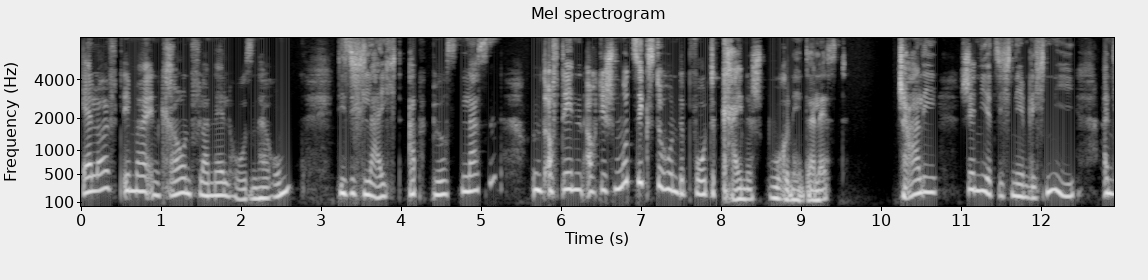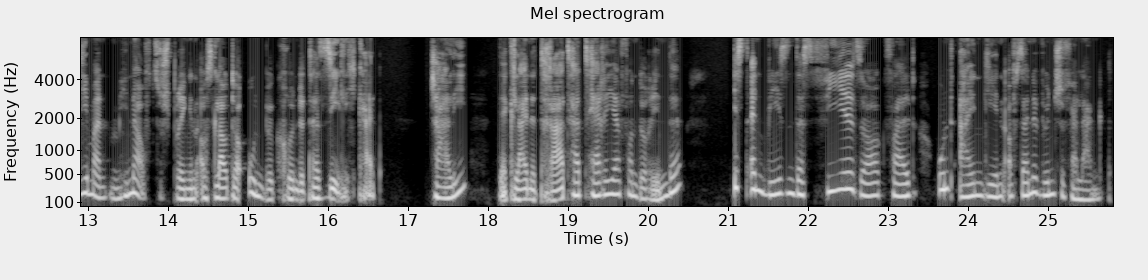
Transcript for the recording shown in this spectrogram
Er läuft immer in grauen Flanellhosen herum, die sich leicht abbürsten lassen und auf denen auch die schmutzigste Hundepfote keine Spuren hinterlässt. Charlie geniert sich nämlich nie, an jemandem hinaufzuspringen aus lauter unbegründeter Seligkeit. Charlie, der kleine Drahthaar-Terrier von Dorinde, ist ein Wesen, das viel Sorgfalt und Eingehen auf seine Wünsche verlangt.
